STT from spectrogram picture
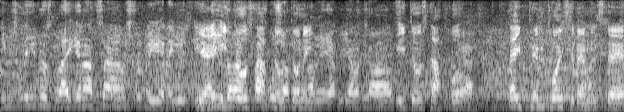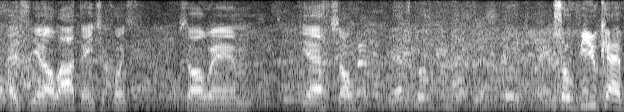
He was leaving his leg in at times for me, and he was. Yeah, knew he does that was though, doesn't he? on the yellow card. He does that, but Yeah. they pinpointed him as the, as you know our danger point. So um, yeah, so yeah, it's good. So for you, Kev,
